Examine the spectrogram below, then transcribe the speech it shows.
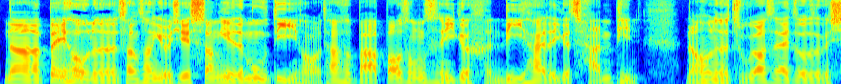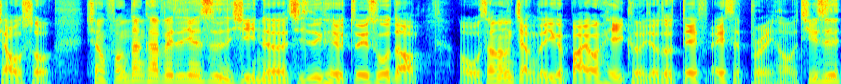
那背后呢，常常有些商业的目的哈，他会把它包装成一个很厉害的一个产品。然后呢，主要是在做这个销售。像防弹咖啡这件事情呢，其实可以追溯到哦，我常常讲的一个 biohacker 叫做 Dave Asprey 哈。其实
